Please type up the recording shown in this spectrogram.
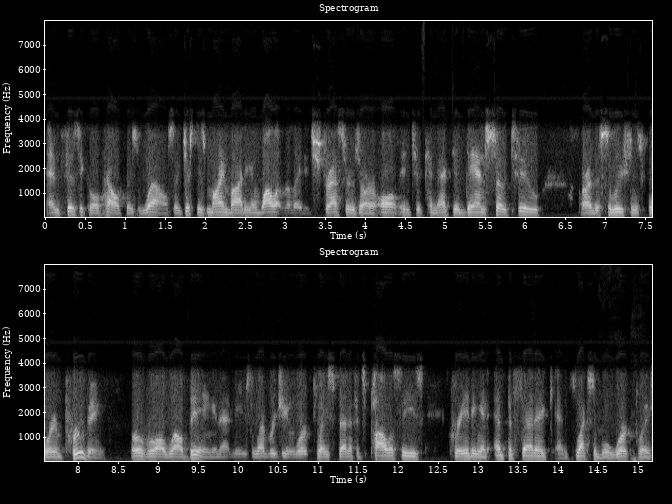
and physical health as well. So just as mind, body, and wallet-related stressors are all interconnected, Dan, so too are the solutions for improving overall well-being, and that means leveraging workplace benefits policies, creating an empathetic and flexible workplace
